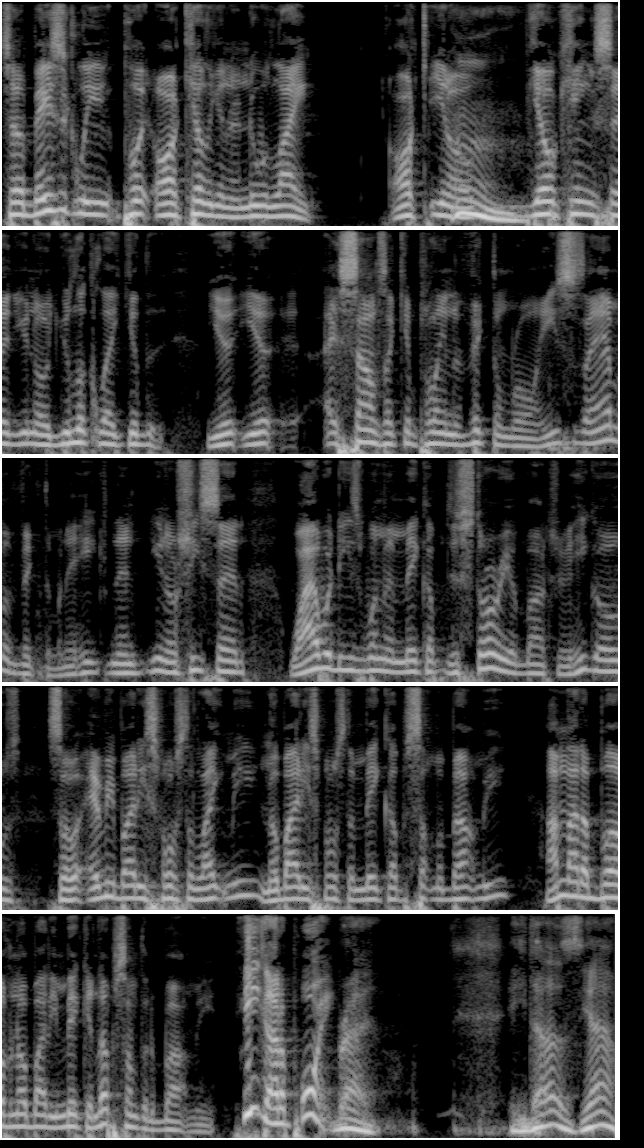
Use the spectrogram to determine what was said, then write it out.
to basically put R. Kelly in a new light. R, you know, Gayle King said, you know, you look like you're, the- you, you. It sounds like you're playing the victim role. And he says, I am a victim. And then he, then you know, she said, why would these women make up this story about you? He goes, so everybody's supposed to like me. Nobody's supposed to make up something about me. I'm not above nobody making up something about me. He got a point. Right. He does. Yeah.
